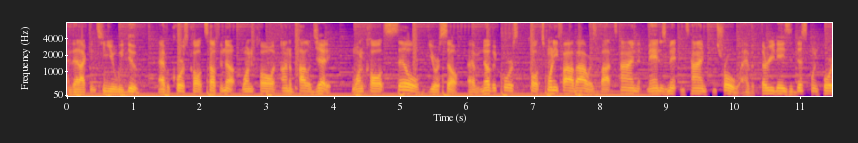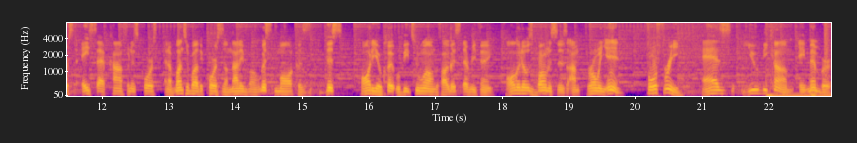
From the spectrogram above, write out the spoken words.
and that I continually do. I have a course called Toughen Up, one called Unapologetic one called Sell Yourself. I have another course called 25 Hours about time management and time control. I have a 30 Days of Discipline course, an ASAP Confidence course, and a bunch of other courses. I'm not even going to list them all because this audio clip will be too long if I list everything. All of those bonuses I'm throwing in for free as you become a member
